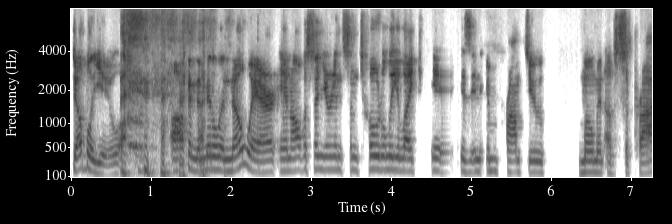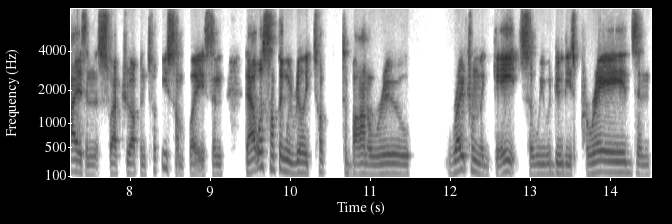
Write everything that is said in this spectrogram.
W off in the middle of nowhere, and all of a sudden you're in some totally like it is an impromptu moment of surprise, and it swept you up and took you someplace. And that was something we really took to Bonnaroo right from the gate. So we would do these parades, and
